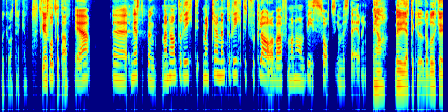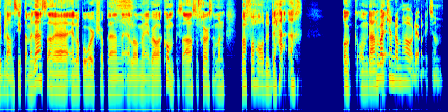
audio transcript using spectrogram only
brukar vara tecken. Ska vi fortsätta? Ja. Eh, nästa punkt, man, har inte riktigt, man kan inte riktigt förklara varför man har en viss sorts investering. Ja, det är jättekul. Då brukar jag ibland sitta med läsare eller på workshopen eller med våra kompisar, så här, men varför har du det här? Och om det Och inte... vad kan de ha då? Liksom?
